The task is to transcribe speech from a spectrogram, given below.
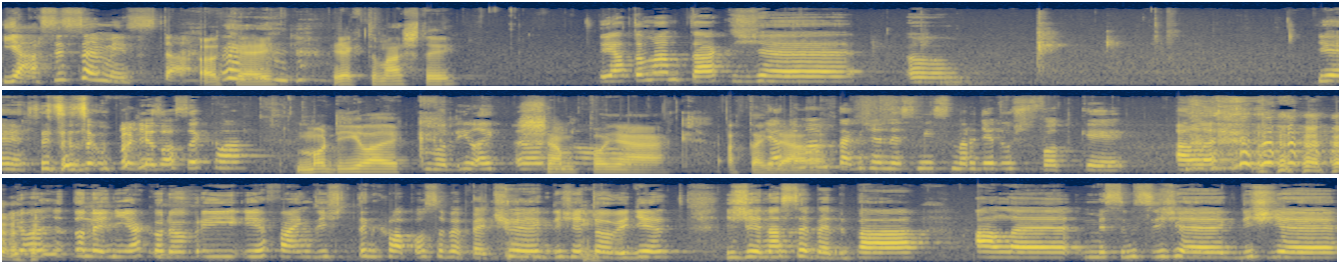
Já si jsem jistá. OK. Jak to máš ty? Já to mám tak, že... Uh, je, teď jsem se úplně zasekla. Modílek, Modílek, eh, šampoňák a tak Já to dále. mám tak, že nesmí smrdět už z fotky, ale jo, že to není jako dobrý. Je fajn, když ten chlap o sebe pečuje, když je to vidět, že na sebe dbá, ale myslím si, že když je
